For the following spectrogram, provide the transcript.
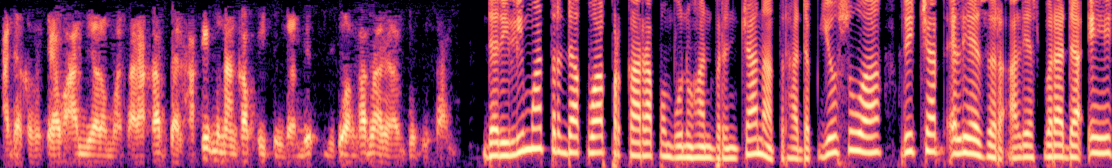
Ada kekecewaan di dalam masyarakat dan hakim menangkap itu dan dituangkanlah dalam putusan. Dari lima terdakwa perkara pembunuhan berencana terhadap Yosua, Richard Eliezer alias Barada E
